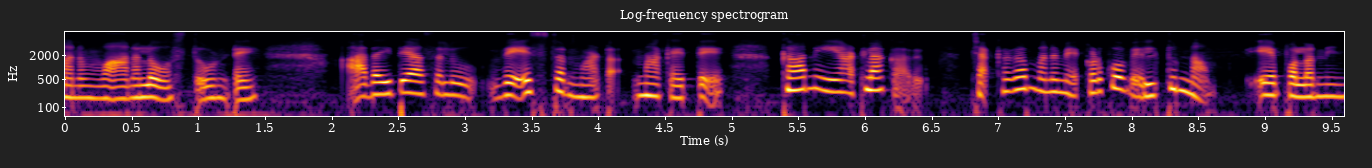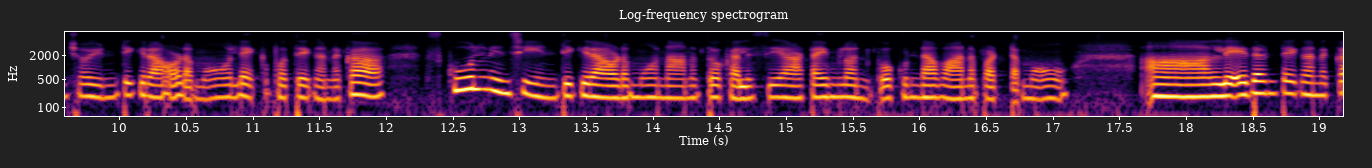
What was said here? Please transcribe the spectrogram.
మనం వానలో వస్తూ ఉంటే అదైతే అసలు వేస్ట్ అనమాట నాకైతే. కానీ అట్లా కాదు. చక్కగా మనం ఎక్కడికో వెళ్తున్నాం. ఏ పొలం నుంచో ఇంటికి రావడమో లేకపోతే గనక స్కూల్ నుంచి ఇంటికి రావడమో నాన్నతో కలిసి ఆ టైంలో అనుకోకుండా వాన పట్టము లేదంటే గనక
